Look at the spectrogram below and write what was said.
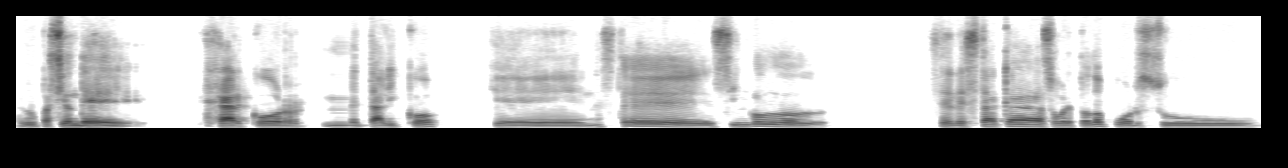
agrupación de hardcore metálico que en este single se destaca sobre todo por su,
